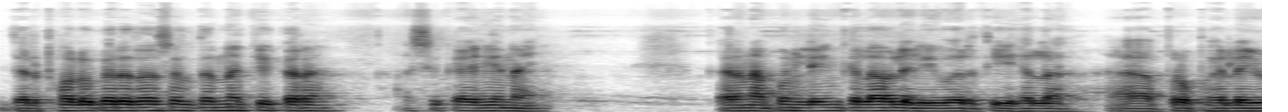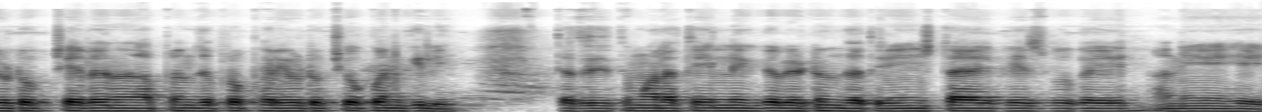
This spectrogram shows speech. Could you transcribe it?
जर फॉलो करत असेल तर नक्की करा. असे काही हे नाही. कारण आपण लिंक लावलेली वरती ह्याला प्रोफाईलला यूट्यूब चॅनल आपण जर प्रोफाईल यूट्यूबची ओपन केली तर तिथे तुम्हाला तीन लिंक भेटून जातील. इन्स्टा आहे फेसबुक आहे आणि हे.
